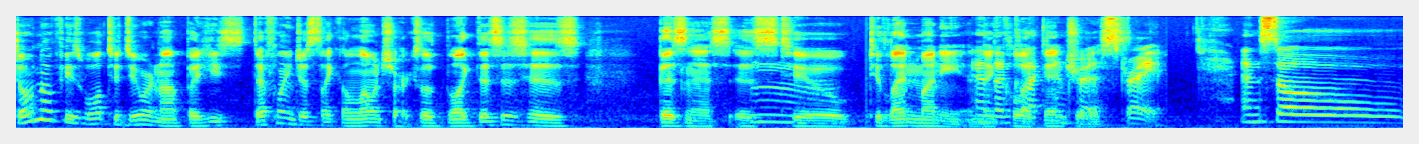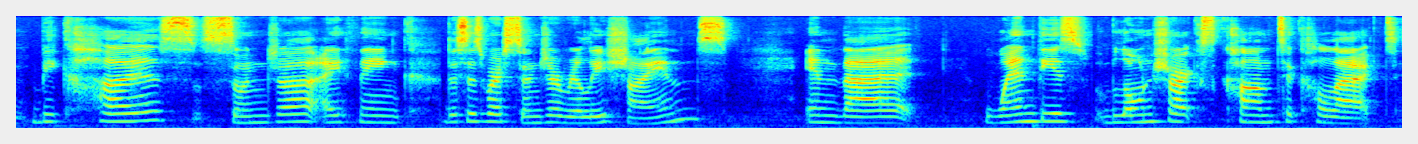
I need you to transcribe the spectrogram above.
don't know if he's well to do or not, but he's definitely just like a loan shark. So like this is his business is to to lend money and, Mm. and then, collect, interest. right? And so, because Sunja, I think this is where Sunja really shines, in that when these loan sharks come to collect,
